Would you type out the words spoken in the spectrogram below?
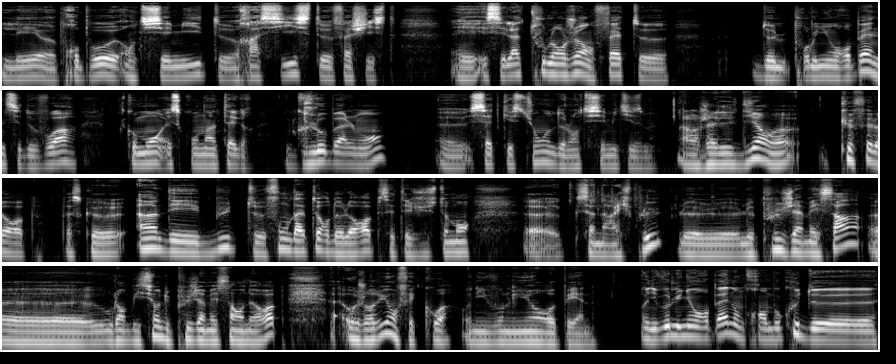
les propos antisémites, racistes, fascistes. Et, c'est là tout l'enjeu, en fait, de, pour l'Union européenne, c'est de voir comment est-ce qu'on intègre globalement euh, cette question de l'antisémitisme. Alors j'allais dire, euh, que fait l'Europe? Parce que un des buts fondateurs de l'Europe, c'était justement euh, que ça n'arrive plus, le, plus jamais ça, ou l'ambition du plus jamais ça en Europe. Aujourd'hui, on fait quoi au niveau de l'Union européenne? Au niveau de l'Union européenne, on prend beaucoup de,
